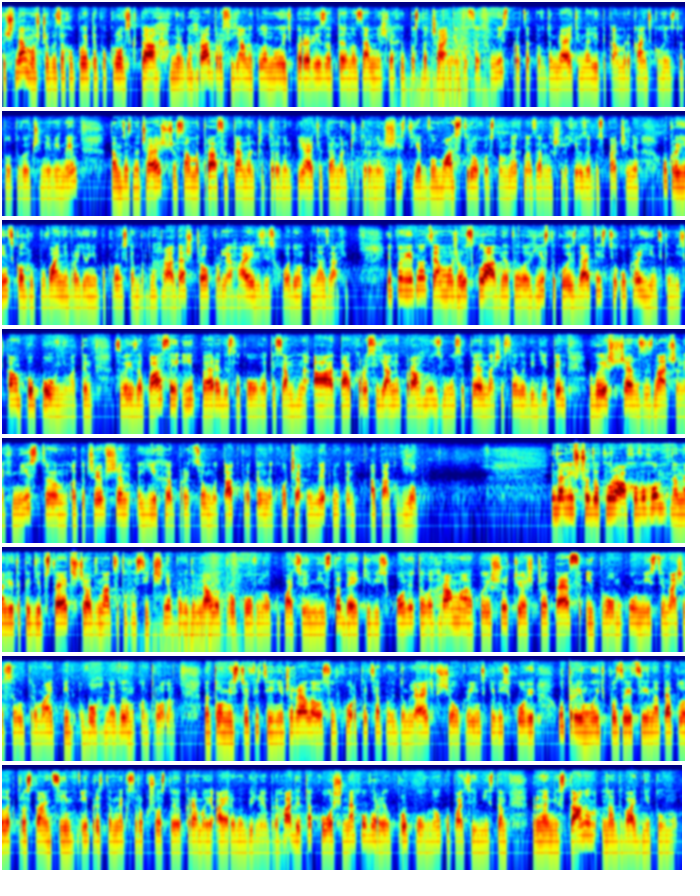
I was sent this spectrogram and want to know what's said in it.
розпочнемо. Щоб захопити Покровськ та Мирноград, росіяни планують перерізати наземні шляхи постачання до цих міст. Про це повідомляють аналітики Американського інституту вивчення війни. Там зазначають, що саме траси Т-0405 і Т-0406 є двома з трьох основних наземних шляхів забезпечення українського групування в районі Покровська Мирнограда, що пролягають зі сходу на захід. Відповідно, це може ускладнити логістику і здатністю українським військам поповнювати свої запаси і передислоковуватися. А так росіяни прагнуть змусити наші сили відійти вище зазначених міст, оточивши їх. При цьому так противник хоче уникнути атак в лоб. І далі щодо Курахового, аналітики State ще 11 січня повідомляли про повну окупацію міста. Деякі військові телеграми пишуть, що ТЕС і промку у місті наші сили тримають під вогневим контролем. Натомість офіційні джерела ОСУВ Хортиця повідомляють, що українські військові утримують позиції на теплоелектростанції. І представник 46-ї окремої аеромобільної бригади також не говорив про повну окупацію міста, принаймні станом на два дні тому.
